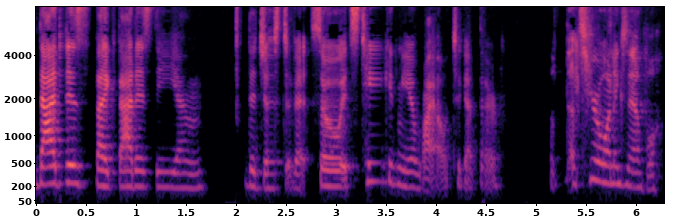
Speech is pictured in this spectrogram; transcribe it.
that is like, that is the, um, the gist of it. So it's taken me a while to get there. Let's hear one example.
